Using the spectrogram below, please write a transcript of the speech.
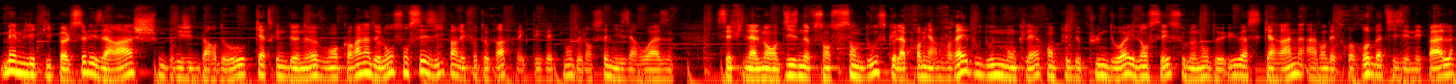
même les people se les arrachent, Brigitte Bardot, Catherine Deneuve ou encore Alain Delon sont saisis par les photographes avec des vêtements de l'enseigne iséroise. C'est finalement en 1972 que la première vraie doudoune Montclair remplie de plumes d'oie est lancée sous le nom de Uas Karan avant d'être rebaptisée Népal.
